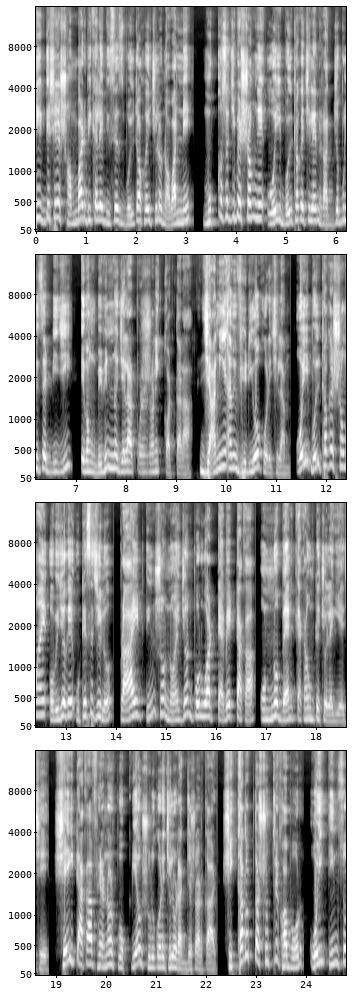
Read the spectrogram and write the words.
নির্দেশে সোমবার বিকালে বিশেষ বৈঠক হয়েছিল নবান্নে। মুখ্য সচিবের সঙ্গে ওই বৈঠকে ছিলেন রাজ্য পুলিশের ডিজি এবং বিভিন্ন জেলার প্রশাসনিক কর্তারা। জানিয়ে আমি ভিডিও করেছিলাম। ওই বৈঠকের সময় অভিযোগে উঠে এসেছিল, প্রায় তিনশো নয় জন পড়ুয়ার ট্যাবের টাকা অন্য ব্যাংক অ্যাকাউন্টে চলে গিয়েছে। সেই টাকা ফেরানোর প্রক্রিয়াও শুরু করেছিল রাজ্য সরকার। শিক্ষা দপ্তর সূত্রে খবর, ওই তিনশো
